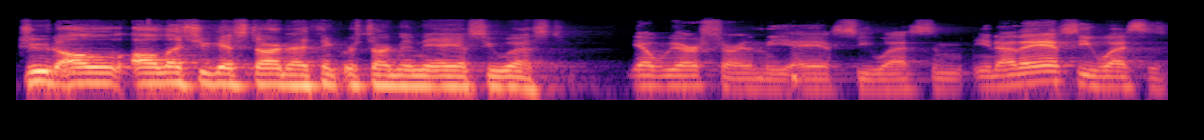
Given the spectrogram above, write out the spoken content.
Jude, I'll I'll let you get started. I think we're starting in the AFC West. Yeah, we are starting in the AFC West, and you know the AFC West is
